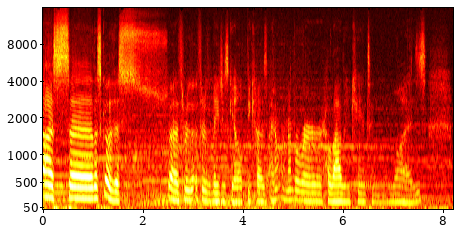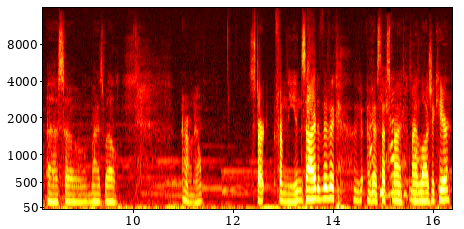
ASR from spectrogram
us uh, let's go to this uh, through the, through the Mages Guild because I don't remember where Hlaalu Canton was. Uh, so might as well. I don't know. Start from the inside of Vivec. I, I guess that's my my logic here.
